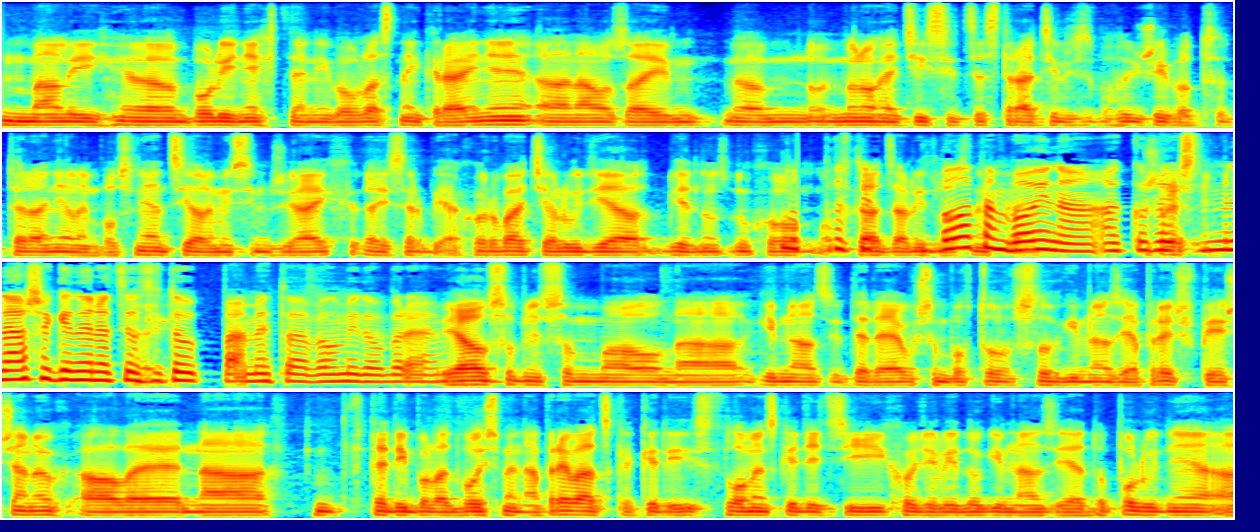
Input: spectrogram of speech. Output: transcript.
mali, e, boli nechcení vo vlastnej krajine a naozaj mnohé tisíce strátili svoj život. Teda nielen bosniaci, ale myslím, že aj, aj Srbia a Chorvátia ľudia jednoducho no, odchádzali Bola tam krajiny. vojna, akože Presne. naša generácia aj. si to pamätá veľmi dobre. Ja osobne som mal na gymnáziu, teda ja už som bol v toho gymnázia preč v Piešanoch, ale na, vtedy bola dvojsmenná prevádzka, kedy slovenské deti chodili do gymnázia do poludnia a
